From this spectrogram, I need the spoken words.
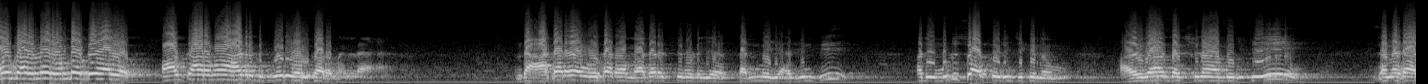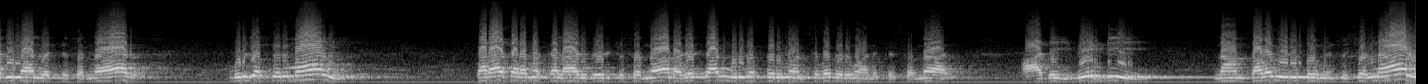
ஓங்காரமே ரொம்ப ஆக்காரமா ஆடுறதுக்கு பேர் ஓங்காரம் அல்ல. இந்த அகர உகர மகரத்தினுடைய தன்மை அறிந்து அதை முழுசா தெரிஞ்சுக்கணும். அதுதான் தட்சிணாமூர்த்தி ஜனகாதி நால்வத்து சொன்னார். முருகப்பெருமான் பராசர மக்கள் ஆறு பேருக்கு சொன்னார். அதைத்தான் முருகப்பெருமான் சிவபெருமானுக்கு சொன்னார். அதை வேண்டி நாம் தவம் இருந்தோம் என்று சொன்னால்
